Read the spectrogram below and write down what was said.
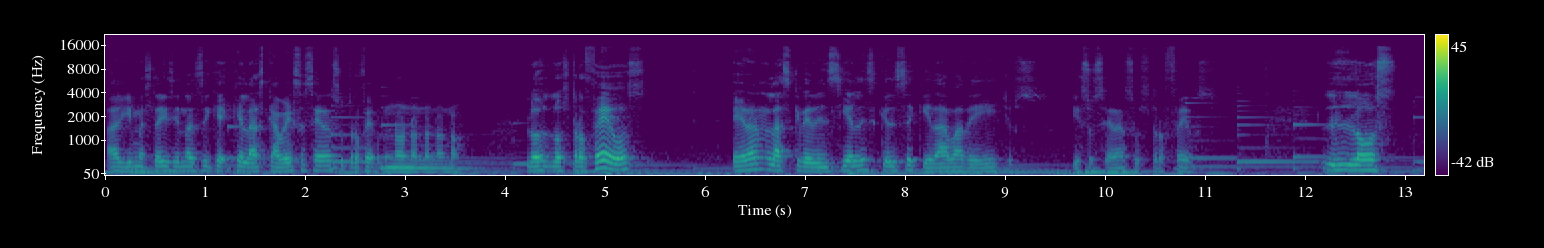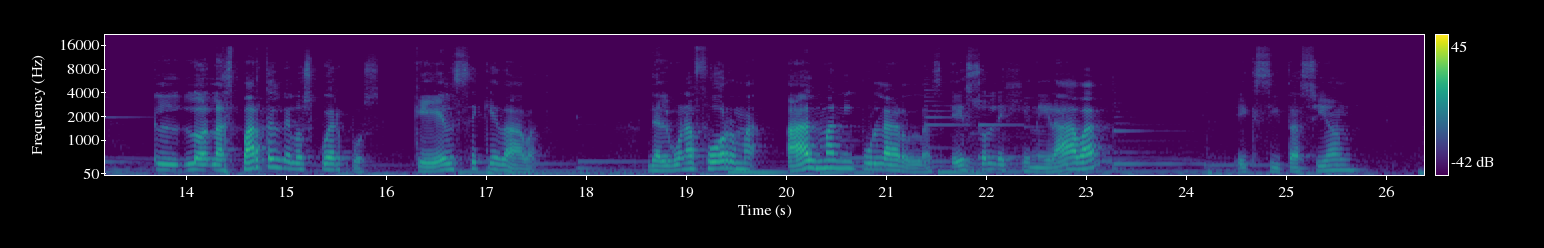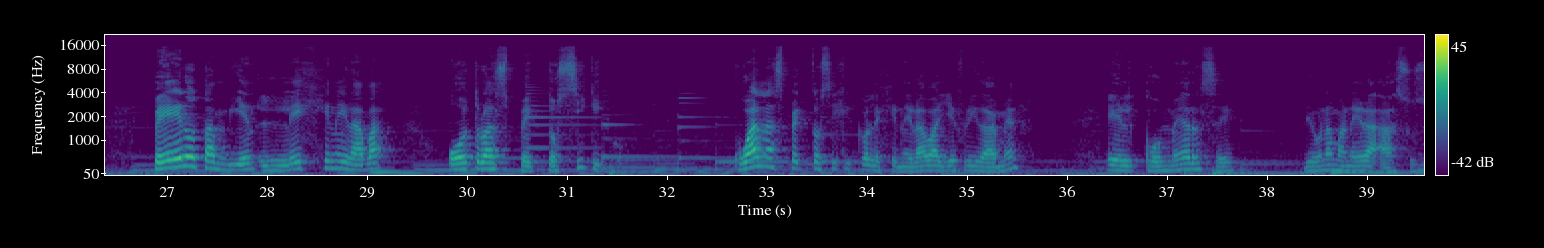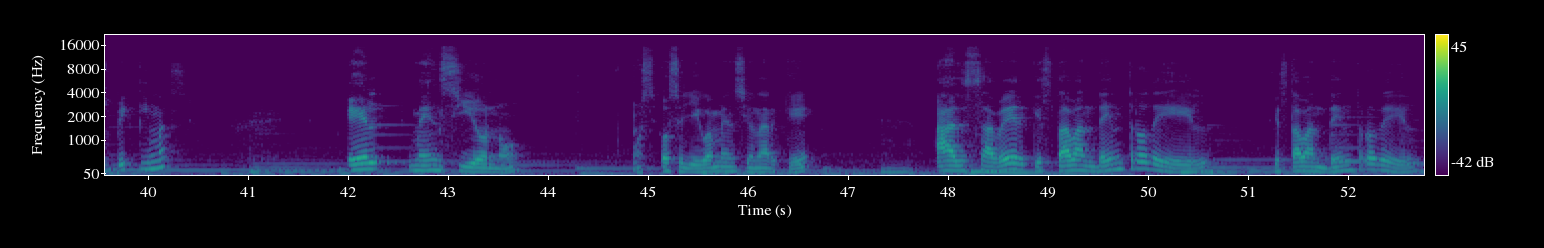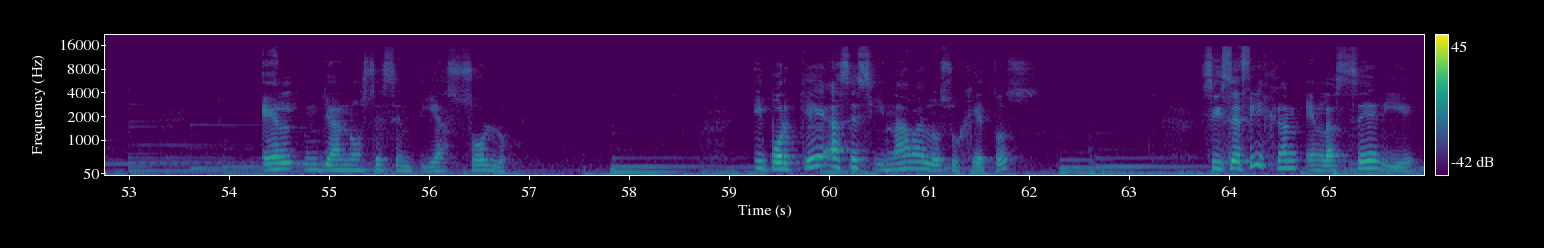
Alguien me está diciendo así que, que las cabezas eran su trofeo. No, no, no, no, no. Los, trofeos eran las credenciales que él se quedaba de ellos. Esos eran sus trofeos. Los, las partes de los cuerpos que él se quedaba, de alguna forma, al manipularlas, eso le generaba excitación, pero también le generaba otro aspecto psíquico. ¿Cuál aspecto psíquico le generaba a Jeffrey Dahmer? El comerse de una manera a sus víctimas. Él mencionó, o se llegó a mencionar que al saber que estaban dentro de él, estaban dentro de él, él ya no se sentía solo. ¿Y por qué asesinaba a los sujetos? Si se fijan en la serie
